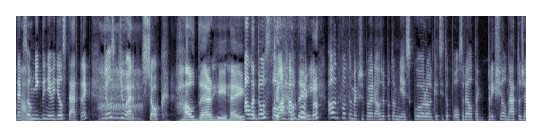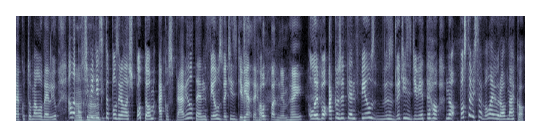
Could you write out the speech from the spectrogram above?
tak ano. som nikdy nevidel Star Trek. John Stewart, šok. How dare he, hej? Ale doslova, how dare he. A on potom akože povedal, že potom neskôr, keď si to pozrel, tak prišiel na to, že ako to malo value. Ale uh-huh. očividne si to pozrel až potom, ako spravil ten film z 2009. Odpadnem, hej. Lebo akože ten film z 2009. No, postavy sa volajú rovnako.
